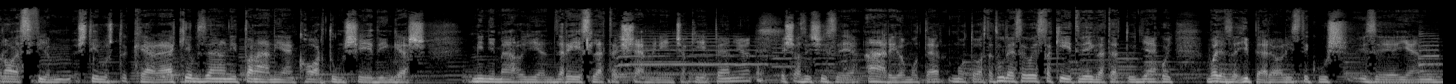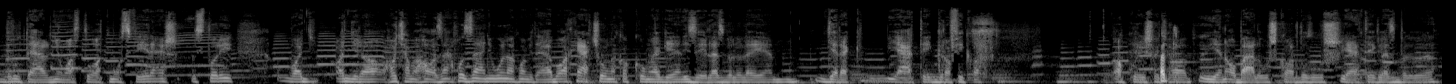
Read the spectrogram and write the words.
rajzfilm stílust kell elképzelni, talán ilyen cartoon shadinges, minimál, hogy ilyen részletek, semmi nincs a képernyőn, és az is izé, Ariel motor, motor. Tehát úgy hogy ezt a két végletet tudják, hogy vagy ez a hiperrealisztikus, izé, ilyen brutál, nyomasztó atmoszférás sztori, vagy annyira, hogyha már hozzá, hozzányúlnak, amit elbarkácsolnak, akkor meg ilyen izé lesz belőle ilyen gyerekjáték grafika. Akkor is, hogyha hát, ilyen abálós, kardozós játék lesz belőle.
